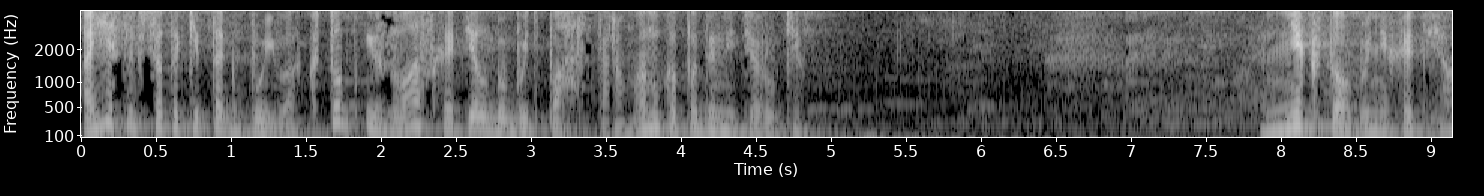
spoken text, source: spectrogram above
А если все-таки так было, кто бы из вас хотел бы быть пастором? А ну-ка, поднимите руки. Никто бы не хотел.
